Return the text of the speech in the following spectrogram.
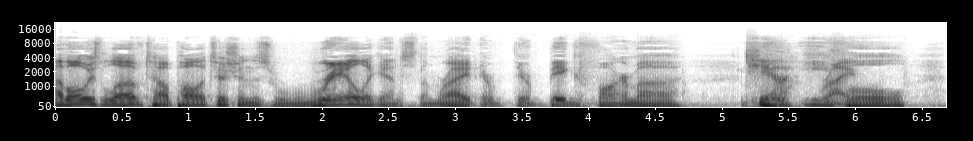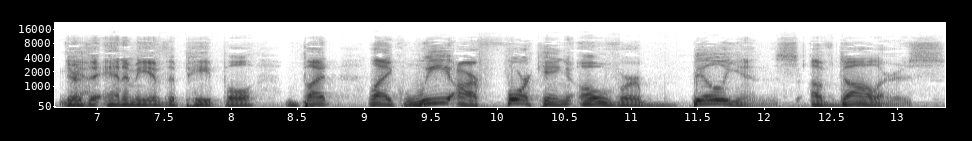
I've always loved how politicians rail against them. Right? They're, they're big pharma. Yeah, they're evil. Right. They're yeah. the enemy of the people. But like we are forking over billions of dollars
